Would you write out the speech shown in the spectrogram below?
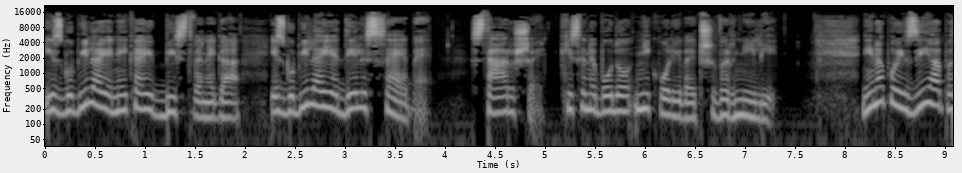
Izgubila je nekaj bistvenega, izgubila je del sebe, starše, ki se ne bodo nikoli več vrnili. Njena poezija pa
